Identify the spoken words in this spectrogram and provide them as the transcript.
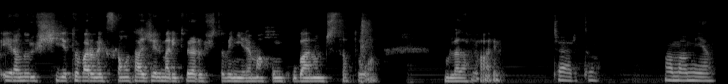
erano riusciti a trovare un escamotage e il marito era riuscito a venire, ma con Cuba non c'è stato nulla da fare. Certo, mamma mia.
